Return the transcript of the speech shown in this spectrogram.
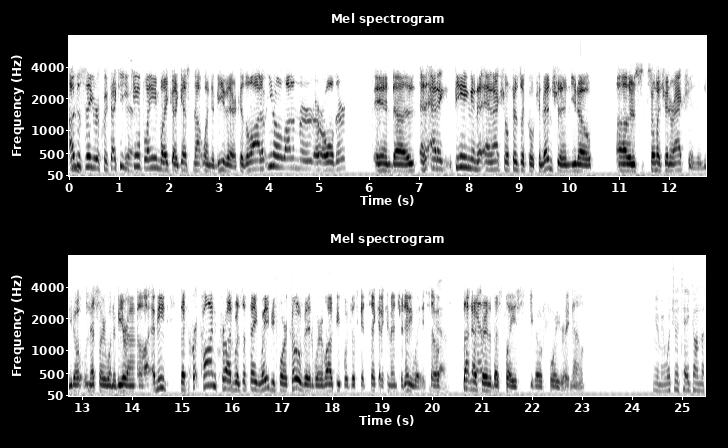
I'll just say real quick. I can't, Yeah. You can't blame like a guest not wanting to be there because a lot of you know a lot of them are, are older, and uh, and at a, being in a, an actual physical convention, you know, uh, there's so much interaction, and you don't necessarily want to be around a lot. I mean, the cr- con crud was a thing way before COVID, where a lot of people would just get sick at a convention anyway. So Yeah. it's not necessarily the best place, you know, for you right now. I mean, what's your take on the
